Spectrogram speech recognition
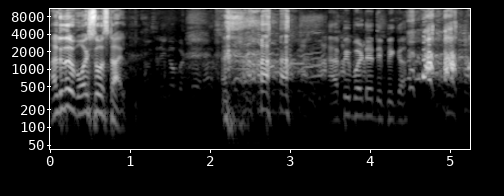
I'll do the voiceover style. Happy birthday, Deepika.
